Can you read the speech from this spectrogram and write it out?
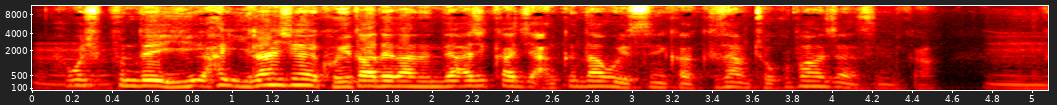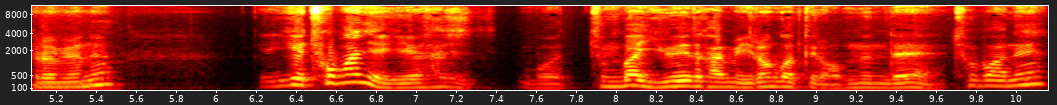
하고 싶은데 이 하- 일하는 시간이 거의 다 돼 가는데 아직까지 안 끝나고 있으니까 그 사람 조급하지 않습니까? 음. 그러면은 이게 초반 얘기예요. 사실 뭐 중반 이후에 가면 이런 것들이 없는데 초반에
